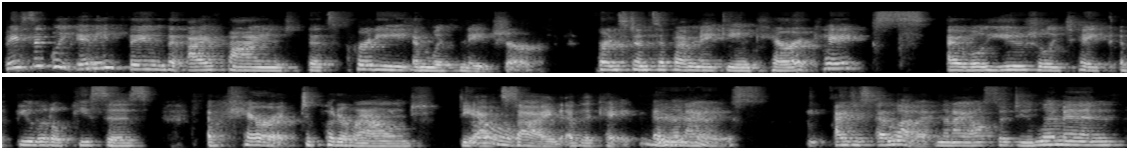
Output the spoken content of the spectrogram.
Basically, anything that I find that's pretty and with nature. For instance, if I'm making carrot cakes, I will usually take a few little pieces of carrot to put around the oh, outside of the cake. And then nice. I I just I love it. And then I also do lemon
